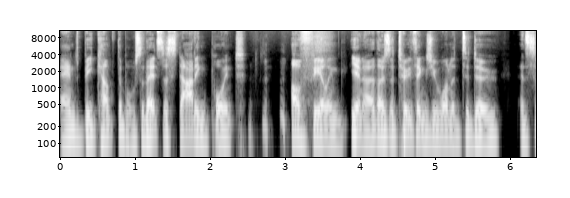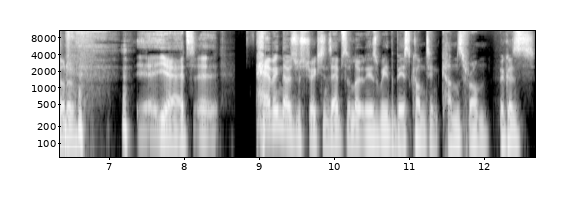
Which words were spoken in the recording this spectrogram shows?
and be comfortable. So that's the starting point of feeling, you know, those are two things you wanted to do. It's sort of, yeah, it's uh, having those restrictions absolutely is where the best content comes from because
